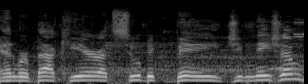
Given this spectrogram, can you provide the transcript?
And we're back here at Subic Bay Gymnasium.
